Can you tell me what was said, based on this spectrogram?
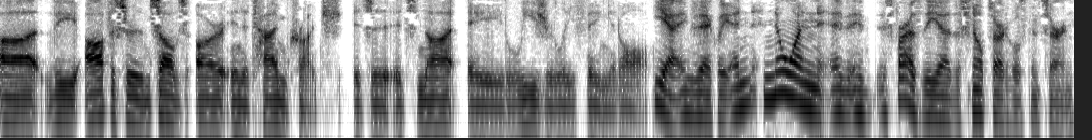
uh, the officer themselves are in a time crunch. It's a, it's not a leisurely thing at all. Yeah, exactly. And no one, as far as the uh, the Snopes article is concerned,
